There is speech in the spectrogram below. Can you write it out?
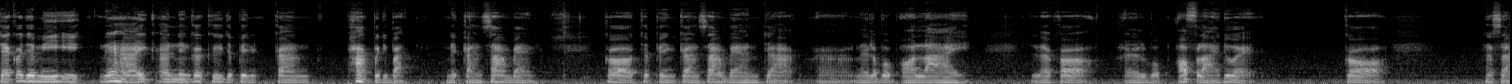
ต่ก็จะมีอีกเนื้อหาอีกอันหนึงก็คือจะเป็นการภาคปฏิบัติในการสร้างแบรนด์ ก็จะเป็นการสร้างแบรนด์จากในระบบออนไลน์ แล้วก็ในระบบออฟไลน์ด้วย ก็นักศึกษา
